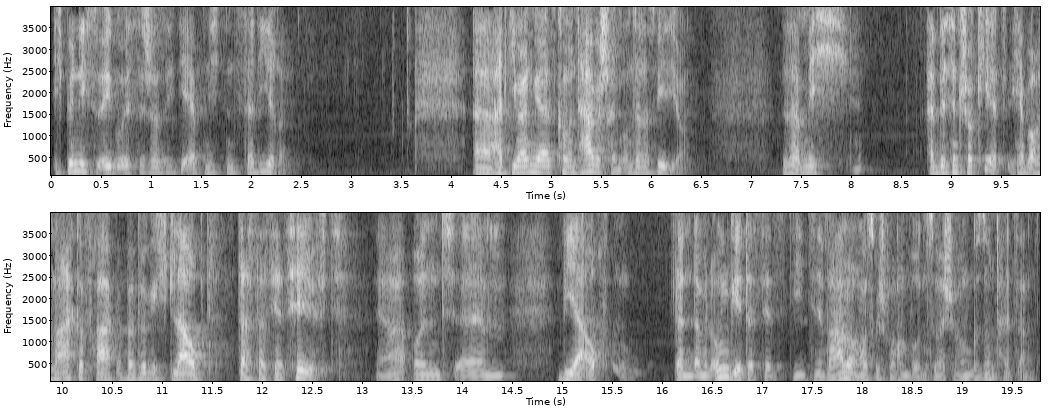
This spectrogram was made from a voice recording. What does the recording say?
Ich bin nicht so egoistisch, dass ich die App nicht installiere. Äh, hat jemand mir als Kommentar geschrieben unter das Video. Das hat mich ein bisschen schockiert. Ich habe auch nachgefragt, ob er wirklich glaubt, dass das jetzt hilft. Ja, und ähm, wie er auch dann damit umgeht, dass jetzt die, diese Warnungen ausgesprochen wurden, zum Beispiel vom Gesundheitsamt.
